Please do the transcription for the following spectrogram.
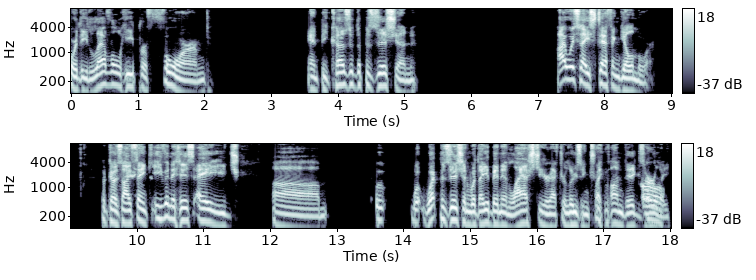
for the level he performed, and because of the position, I would say Stephon Gilmore because I think even at his age, um, what, what position would they have been in last year after losing Trevon Diggs oh. early?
